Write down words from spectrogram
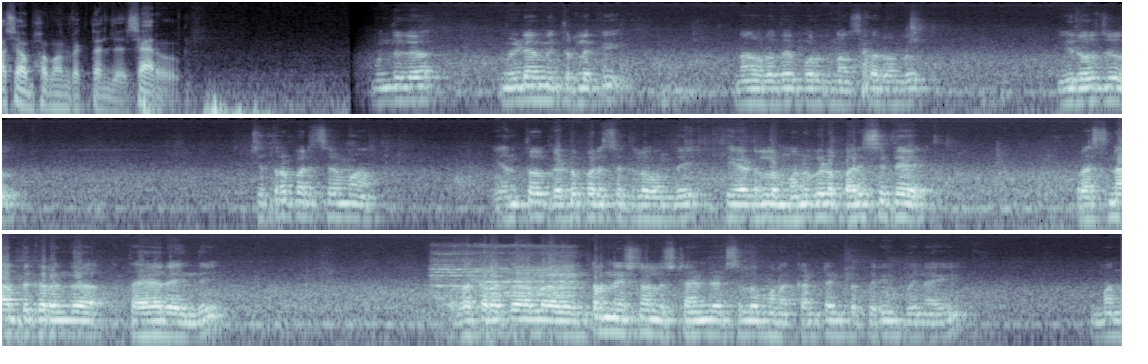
ఆశాభావం వ్యక్తం చేశారు. ముందుగా మీడియా మిత్రులకి నా హృదయపూర్వక నమస్కారాలు ఈరోజు చిత్ర పరిశ్రమ ఎంతో గడ్డు పరిస్థితిలో ఉంది. థియేటర్లో మనుగడ పరిస్థితే ప్రశ్నార్థకరంగా తయారైంది. రకరకాల ఇంటర్నేషనల్ స్టాండర్డ్స్లో మన కంటెంట్లు పెరిగిపోయినాయి. మన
